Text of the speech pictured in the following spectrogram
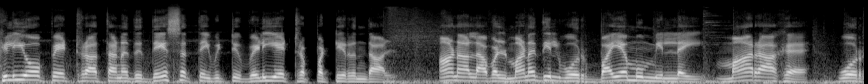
கிளியோபேட்ரா தனது தேசத்தை விட்டு வெளியேற்றப்பட்டிருந்தாள். ஆனால் அவள் மனதில் ஓர் பயமும் இல்லை மாறாக ஓர்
